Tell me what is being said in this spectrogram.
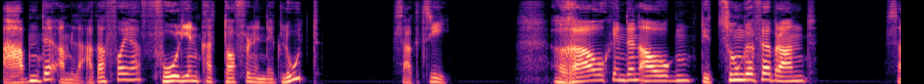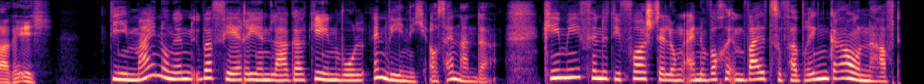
Abende am Lagerfeuer, Folienkartoffeln in der Glut? sagt sie. Rauch in den Augen, die Zunge verbrannt, sage ich. Die Meinungen über Ferienlager gehen wohl ein wenig auseinander. Kemi findet die Vorstellung, eine Woche im Wald zu verbringen, grauenhaft,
